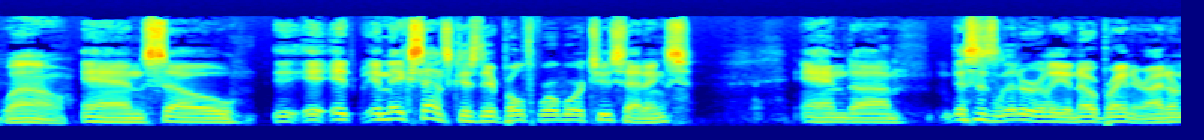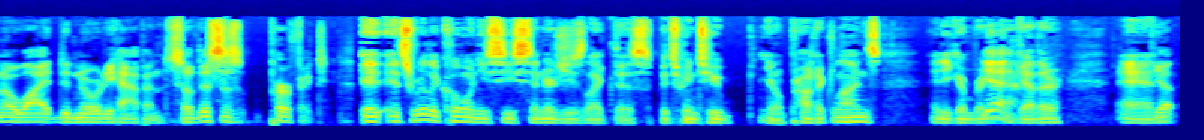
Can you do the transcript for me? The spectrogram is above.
Wow. and so it it, it makes sense because they're both World War II settings, and um, this is literally a no brainer. I don't know why it didn't already happen. So this is perfect. It, it's really cool when you see synergies like this between two, you know, product lines, and you can bring Yeah. them together. And Yep.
